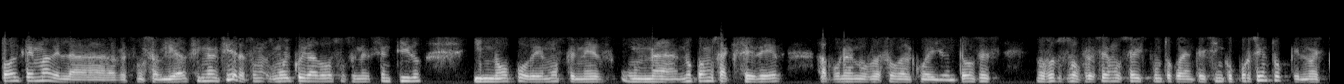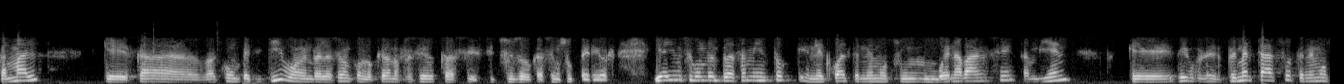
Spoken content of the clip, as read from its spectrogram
todo el tema de la responsabilidad financiera. Somos muy cuidadosos en ese sentido y no podemos tener una, no podemos acceder a ponernos la soga al cuello. Entonces, nosotros ofrecemos 6.45%, que no está mal, que está va competitivo en relación con lo que han ofrecido otras instituciones de educación superior. Y hay un segundo emplazamiento en el cual tenemos un buen avance también, que digo, en el primer caso tenemos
